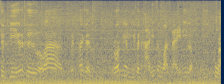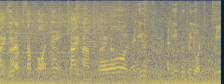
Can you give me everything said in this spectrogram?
จุดดีก็คือแบบว่าถ้าเกิดรถเนี่ยมีปัญหาที่จังหวัดไหนนี่แบบมีกลุ่มใช่ครับที่แบบ support ให้ใช่ครับโอ้อันนี้ อันนี้คือประโยชน์ มี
